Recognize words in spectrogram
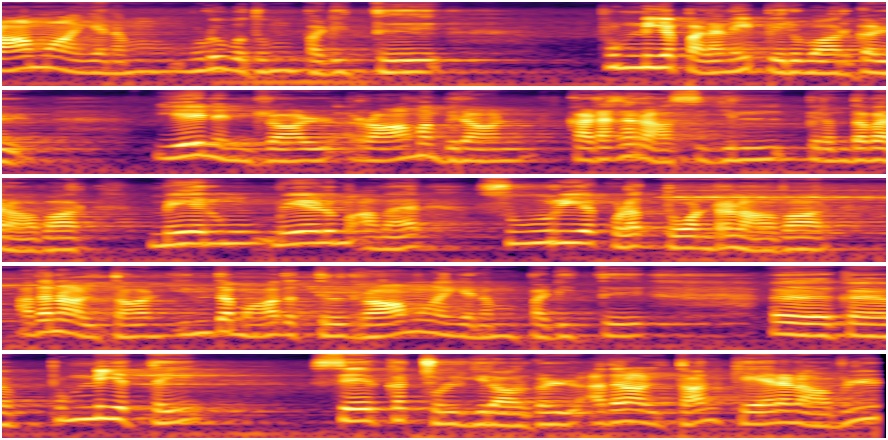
ராமாயணம் முழுவதும் படித்து புண்ணிய பலனை பெறுவார்கள். ஏனென்றால் ராமபிரான் கடகராசியில் பிறந்தவராவார். மேலும் மேலும் அவர் சூரிய குலத்தோன்றல் ஆவார் அதனால்தான் இந்த மாதத்தில் ராமாயணம் படித்து க புண்ணியத்தை சேர்க்கச் சொல்கிறார்கள். அதனால்தான் கேரளாவில்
